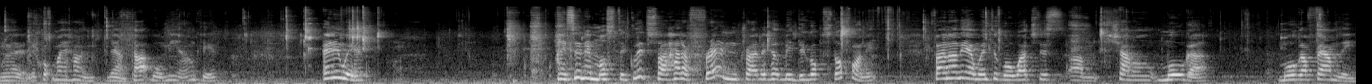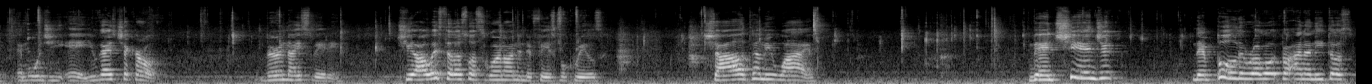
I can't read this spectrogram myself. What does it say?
I lick up my hand. Damn, talk about me, I don't care. Anyway, I said I must have glitched, so I had a friend try to help me dig up stuff on it. Finally, I went to go watch this um, channel, Moga. Moga Family, M-O-G-A. You guys check her out. Very nice lady. She always tell us what's going on in the Facebook reels. Shall tell me why. Then change it. Then pull the rug out for Ananitos.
